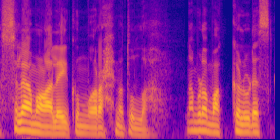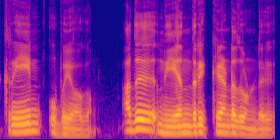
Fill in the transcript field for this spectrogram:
അസ്സാം വലൈക്കും വറഹമത്തുള്ള നമ്മുടെ മക്കളുടെ സ്ക്രീൻ ഉപയോഗം. അത് നിയന്ത്രിക്കേണ്ടതുണ്ട്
